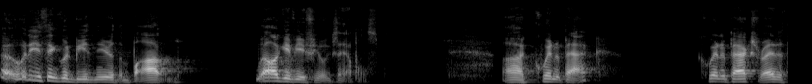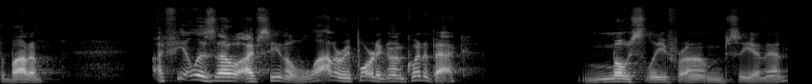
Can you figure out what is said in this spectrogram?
Uh, who do you think would be near the bottom? Well, I'll give you a few examples. Uh, Quinnipiac, Quinnipiac's right at the bottom. I feel as though I've seen a lot of reporting on Quinnipiac, mostly from CNN,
